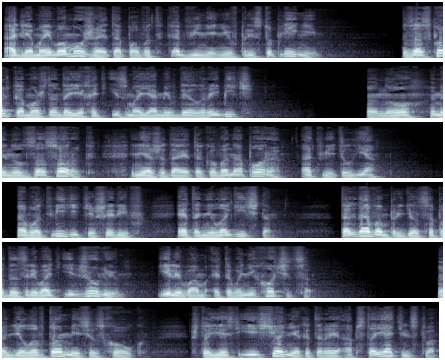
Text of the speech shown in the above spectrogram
а для моего мужа это повод к обвинению в преступлении. За сколько можно доехать из Майами в Делрей-Бич?» «Ну, минут за сорок, не ожидая такого напора», — ответил я. «А вот видите, шериф, это нелогично. Тогда вам придется подозревать и Джулию, или вам этого не хочется?» «Дело в том, миссис Хоук, что есть еще некоторые обстоятельства,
